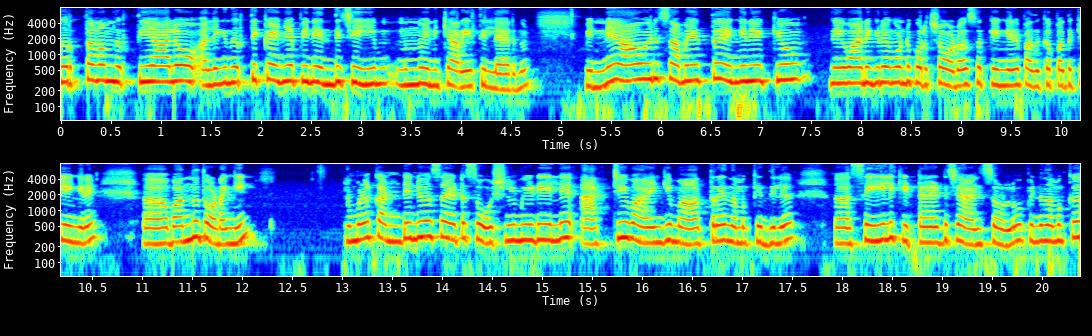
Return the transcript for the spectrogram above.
നിർത്തണം നിർത്തിയാലോ? അല്ലെങ്കിൽ നിർത്തിക്കഴിഞ്ഞാൽ പിന്നെ എന്ത് ചെയ്യും? എന്നൊന്നും എനിക്കറിയത്തില്ലായിരുന്നു. പിന്നെ ആ ഒരു സമയത്ത് എങ്ങനെയൊക്കെയോ ദൈവാനുഗ്രഹം കൊണ്ട് കുറച്ച് ഓർഡേഴ്സൊക്കെ ഇങ്ങനെ പതുക്കെ പതുക്കെ ഇങ്ങനെ വന്നു തുടങ്ങി. നമ്മൾ കണ്ടിന്യൂസ് ആയിട്ട് സോഷ്യൽ മീഡിയയിൽ ആക്റ്റീവ് ആയെങ്കിൽ മാത്രമേ നമുക്കിതിൽ സെയിൽ കിട്ടാനായിട്ട് ചാൻസ് ഉള്ളൂ. പിന്നെ നമുക്ക്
